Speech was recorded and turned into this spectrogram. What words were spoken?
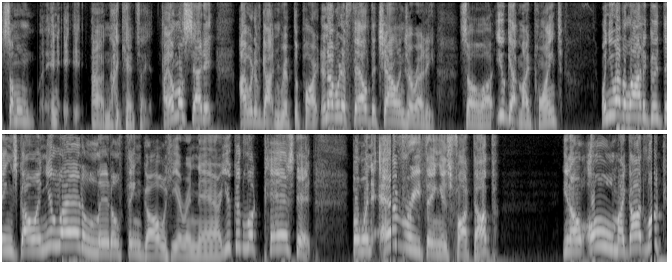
someone. And uh, I can't say it. I almost said it. I would have gotten ripped apart, and I would have failed the challenge already. So uh, you get my point. When you have a lot of good things going, you let a little thing go here and there. You could look past it. But when everything is fucked up, you know, oh my God, look,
